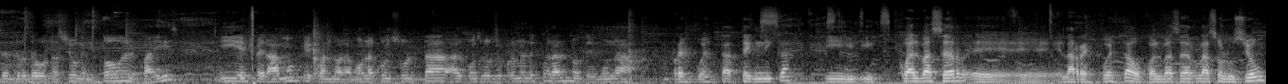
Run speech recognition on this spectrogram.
centros de votación en todo el país y esperamos que cuando hagamos la consulta al Consejo Supremo Electoral nos den una respuesta técnica y, cuál va a ser eh, eh, la respuesta o cuál va a ser la solución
